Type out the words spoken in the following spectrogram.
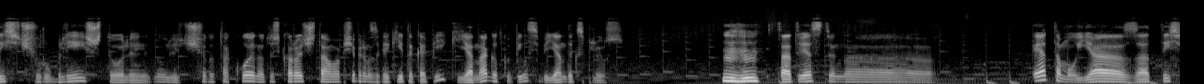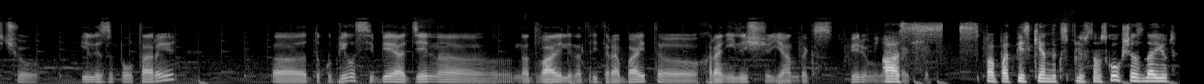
тысячу рублей, что ли, ну или что-то такое. Ну, то есть, короче, там вообще прям за какие-то копейки я на год купил себе Яндекс Плюс. Соответственно, этому я за тысячу или за полторы э, докупил себе отдельно на 2 или на 3 терабайта хранилище Яндекс. Теперь у меня А с- по подписке Яндекс Плюс там сколько сейчас дают?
